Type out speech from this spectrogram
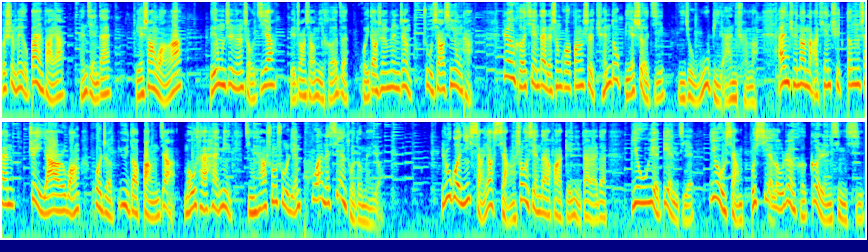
不是没有办法呀，很简单，别上网啊，别用智能手机啊，别装小米盒子，毁掉身份证，注销信用卡，任何现代的生活方式全都别涉及，你就无比安全了，安全到哪天去登山坠崖而亡，或者遇到绑架、谋财害命，警察叔叔连破案的线索都没有。如果你想要享受现代化给你带来的优越便捷，又想不泄露任何个人信息，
